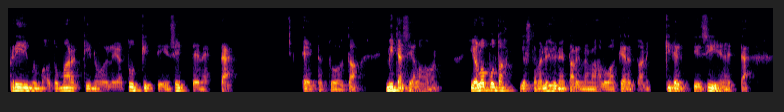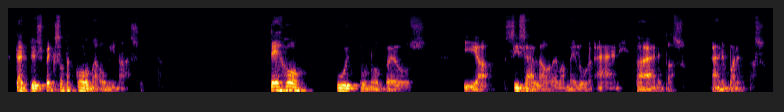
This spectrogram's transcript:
premium-automarkkinoille ja tutkittiin sitten, että, että tuota, mitä siellä on. Ja lopulta, jos tämä lyhyen tarinana haluaa kertoa, niin kiteytettiin siihen, että täytyy speksata kolme ominaisuutta. Teho, huippunopeus ja sisällä oleva melun ääni tai äänentaso, äänenpainetaso.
